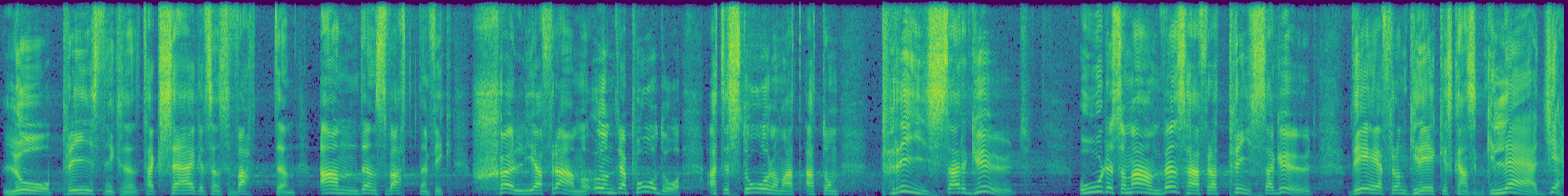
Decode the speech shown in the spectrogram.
Lovprisningen, tacksägelsens vatten, andens vatten fick skölja fram och undra på då att det står om att, att de prisar Gud. Ordet som används här för att prisa Gud, det är från grekiskans glädje.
